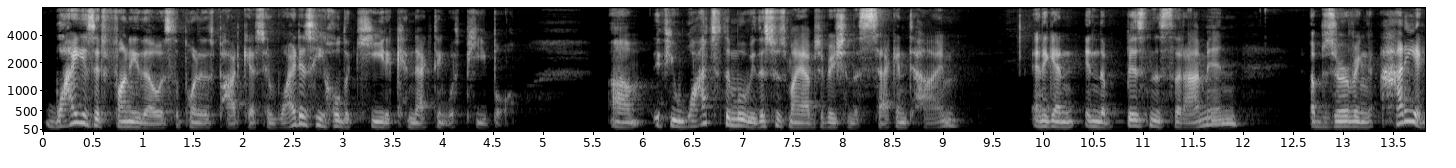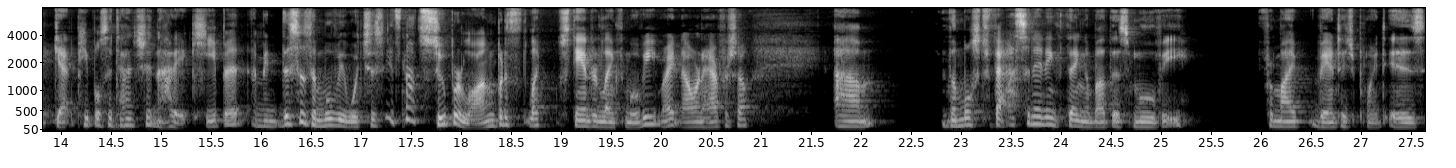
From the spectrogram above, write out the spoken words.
Why is it funny though? Is the point of this podcast, and why does he hold a key to connecting with people? Um, if you watch the movie, this was my observation the second time, and again in the business that I'm in, observing how do you get people's attention, how do you keep it? I mean, this is a movie which is it's not super long, but it's like standard length movie, right? An hour and a half or so. Um, the most fascinating thing about this movie, from my vantage point, is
